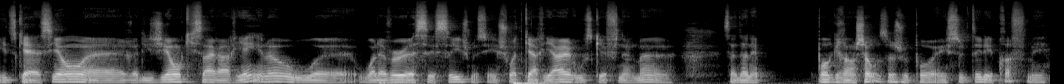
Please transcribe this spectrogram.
éducation, euh, religion qui sert à rien, là, ou euh, whatever SCC, je me suis un choix de carrière où ce que finalement, euh, ça donnait pas grand chose. Je veux pas insulter les profs, mais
